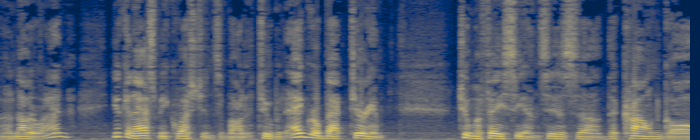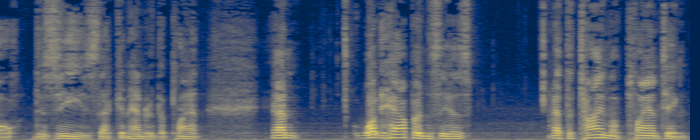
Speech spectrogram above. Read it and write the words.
another one. You can ask me questions about it too, but Agrobacterium tumefaciens is uh, the crown gall disease that can enter the plant. And what happens is at the time of planting,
